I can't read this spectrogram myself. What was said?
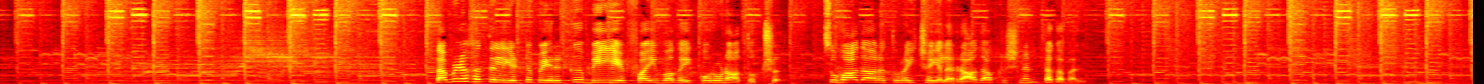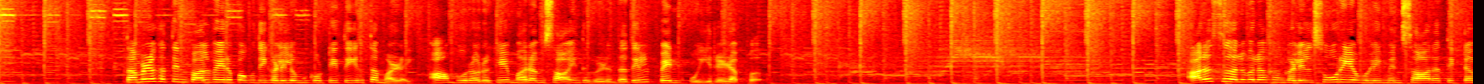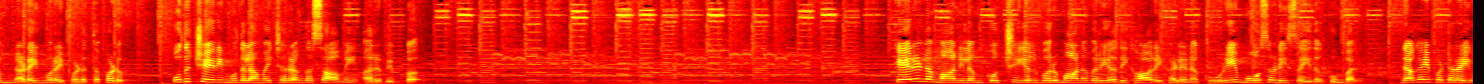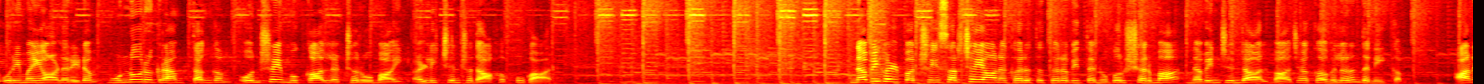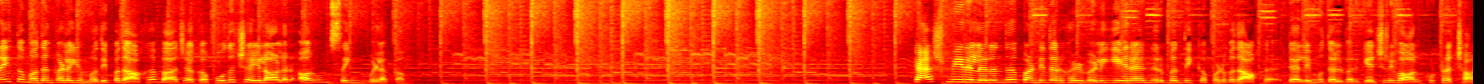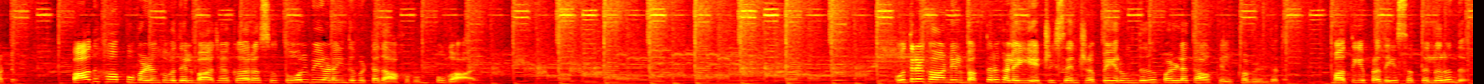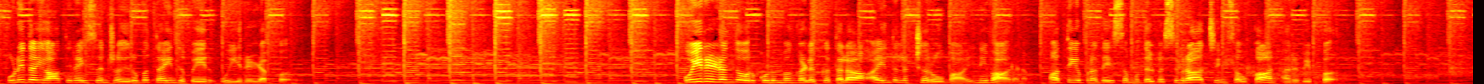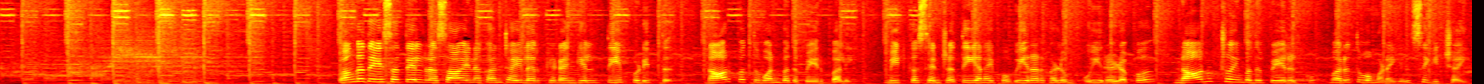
தமிழகத்தில் எட்டு பேருக்கு பிஏ ஃபைவ் வகை கொரோனா தொற்று. சுகாதாரத்துறை செயலர் ராதாகிருஷ்ணன் தகவல். தமிழகத்தின் பல்வேறு பகுதிகளிலும் கொட்டி தீர்த்த மழை. ஆம்பூர் அருகே மரம் சாய்ந்து விழுந்ததில் பெண் உயிரிழப்பு. அரசு அலுவலகங்களில் சூரிய ஒளி மின்சார திட்டம் நடைமுறைப்படுத்தப்படும். புதுச்சேரி முதலமைச்சர் ரங்கசாமி அறிவிப்பு. கேரள மாநிலம் கொச்சியில் வருமான வரி அதிகாரிகள் என கூறி மோசடி செய்த கும்பல். நகைப்பட்டறை உரிமையாளரிடம் முன்னூறு கிராம் தங்கம் ஒன்றே முக்கால் லட்சம் ரூபாய் அள்ளிச் சென்றதாக புகார். நபிகள் பற்றி சர்ச்சையான கருத்து தெரிவித்த நுபுர் சர்மா நவீன் ஜிண்டால் பாஜகவிலிருந்து நீக்கம். அனைத்து மதங்களையும் மதிப்பதாக பாஜக பொதுச் செயலாளர் அருண் சிங் விளக்கம். காஷ்மீரிலிருந்து பண்டிதர்கள் வெளியேற நிர்பந்திக்கப்படுவதாக டெல்லி முதல்வர் கெஜ்ரிவால் குற்றச்சாட்டு. பாதுகாப்பு வழங்குவதில் பாஜக அரசு தோல்வியடைந்து விட்டதாகவும் புகார். உத்தரகாண்டில் பக்தர்களை ஏற்றி சென்ற பேருந்து பள்ளத்தாக்கில் கவிழ்ந்தது. மத்திய பிரதேசத்திலிருந்து புனித யாத்திரை சென்ற இருபத்தைந்து பேர் உயிரிழப்பு. உயிரிழந்தோர் குடும்பங்களுக்கு தலா ஐந்து லட்சம் ரூபாய் நிவாரணம். மத்திய பிரதேச முதல்வர் சிவராஜ் சிங் சவுகான் அறிவிப்பு. வங்கதேசத்தில் ரசாயன கண்டெய்னர் கிடங்கில் தீப்பிடித்து நாற்பத்தி ஒன்பது பேர் பலி. மீட்க சென்ற தீயணைப்பு வீரர்களும் உயிரிழப்பு. நானூற்று ஐம்பது பேருக்கு மருத்துவமனையில் சிகிச்சை.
